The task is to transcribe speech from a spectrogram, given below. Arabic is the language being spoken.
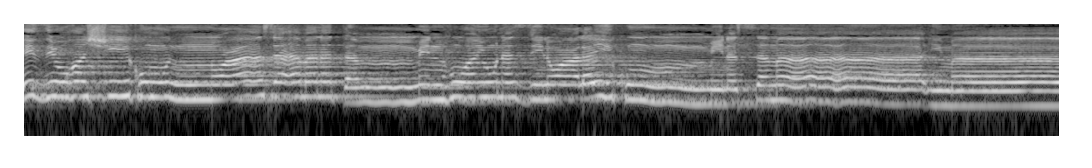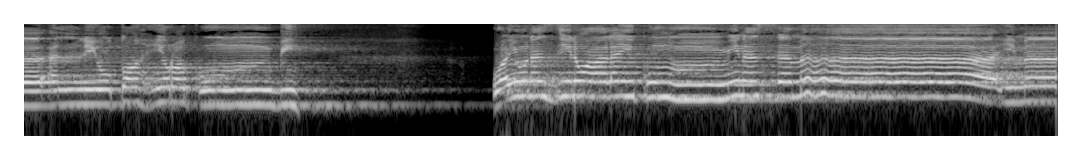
إذ يغشيكم النعاس أمنة منه وينزل عليكم من السماء ماء ليطهركم به وينزل عليكم من السماء ماء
